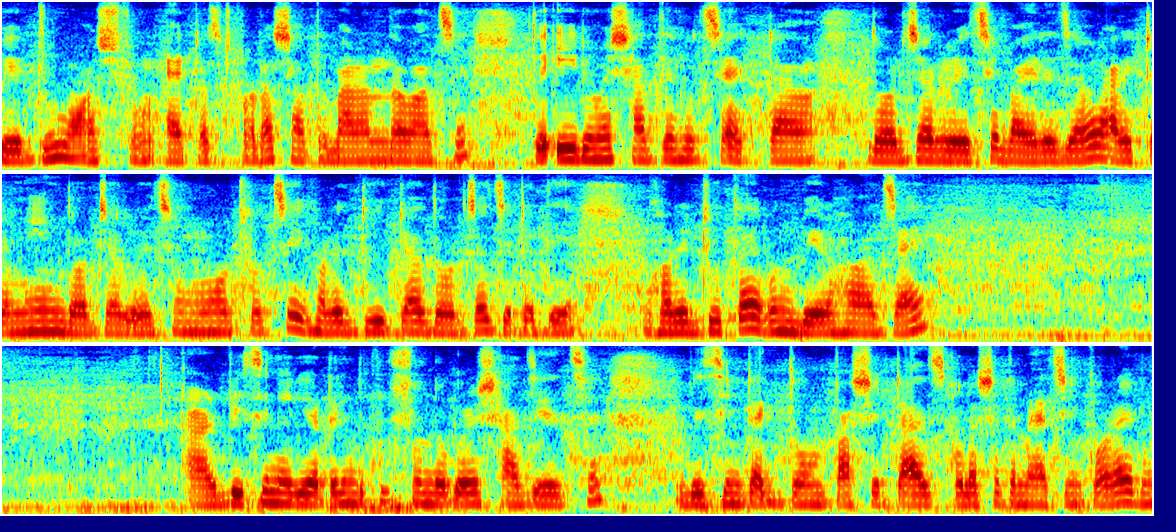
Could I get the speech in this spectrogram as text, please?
বেডরুম ওয়াশরুম অ্যাটাচড করা, সাথে বারান্দাও আছে। তো এই রুমের সাথে হচ্ছে একটা দরজা রয়েছে বাইরে যাওয়ার, আরেকটা মেইন দরজা রয়েছে। মোট হচ্ছে এই ঘরে দুইটা দরজা যেটা দিয়ে ঘরে ঢুকা এবং বের হওয়া যায়। আর বেসিন এরিয়াটা কিন্তু খুব সুন্দর করে সাজিয়েছে। বেসিনটা একদম পাশের টাইলসগুলোর সাথে ম্যাচিং করা এবং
